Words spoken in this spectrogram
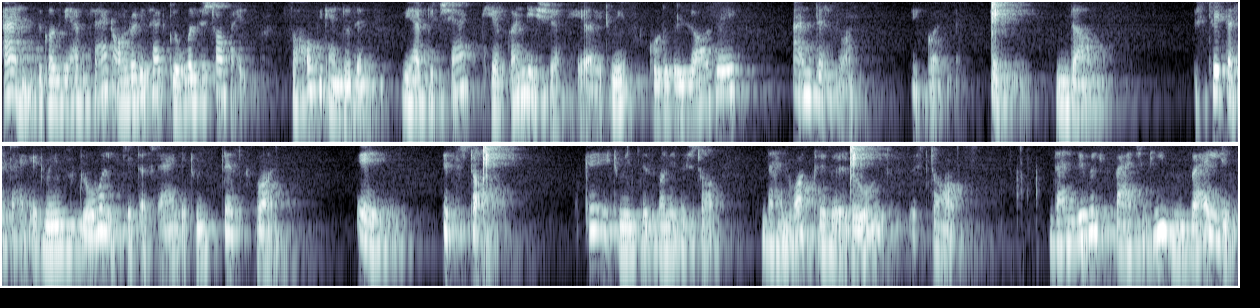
And because we have set already set global stop value. So how we can do this? We have to check here condition. Here it means go to the logic and this one equal. If the status tag it means global status tag it means this one is, is stop. Okay it means this one is stop. Then what we will do just stop. Then we will fetch the value.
